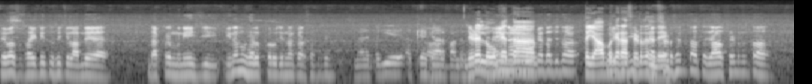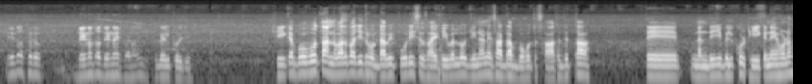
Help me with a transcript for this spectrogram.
ਸੇਵਾ ਸੁਸਾਇਟੀ ਤੁਸੀਂ ਚਲਾਉਂਦੇ ਆ। ਡਾਕਟਰ ਮਨੀਸ਼ ਜੀ ਇਹਨਾਂ ਨੂੰ ਹੈਲਪ ਕਰੋ ਜਿੰਨਾ ਕਰ ਸਕਦੇ। ਨਾਲੇ ਭਾਜੀ ਇਹ ਅਤਿਆਚਾਰ ਬੰਦ ਜਿਹੜੇ ਲੋਕ ਜਿੱਦਾਂ ਤੇਜ਼ਾਬ ਵਗੈਰਾ ਸਿੱਟ ਦਿੰਦੇ। ਤੇਜ਼ਾਬ ਸਿੱਟ ਦਿੱਤਾ ਇਹਦਾ ਫਿਰ ਦੇਣਾ ਤਾਂ ਦੇਣਾ ਹੀ ਪੈਣਾ ਜੀ। ਬਿਲਕੁਲ ਜੀ। ਠੀਕ ਹੈ ਬਹੁਤ ਬਹੁਤ ਧੰਨਵਾਦ ਭਾਜੀ ਤੁਹਾਡਾ ਵੀ ਪੂਰੀ ਸੁਸਾਇਟੀ ਵੱਲੋਂ ਜਿਨ੍ਹਾਂ ਨੇ ਸਾਡਾ ਬਹੁਤ ਸਾਥ ਦਿੱਤਾ ਤੇ ਨੰਦੀ ਜੀ ਬਿਲਕੁਲ ਠੀਕ ਨੇ ਹੁਣ।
